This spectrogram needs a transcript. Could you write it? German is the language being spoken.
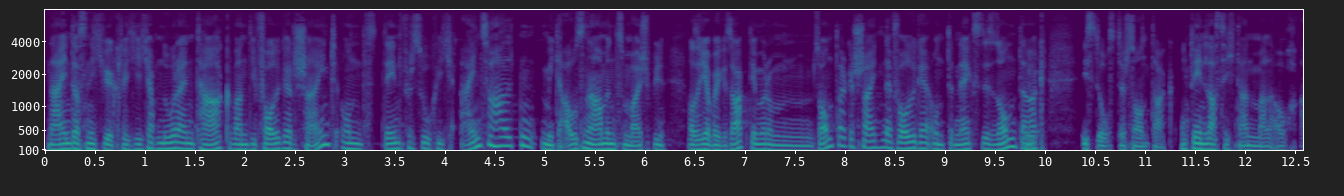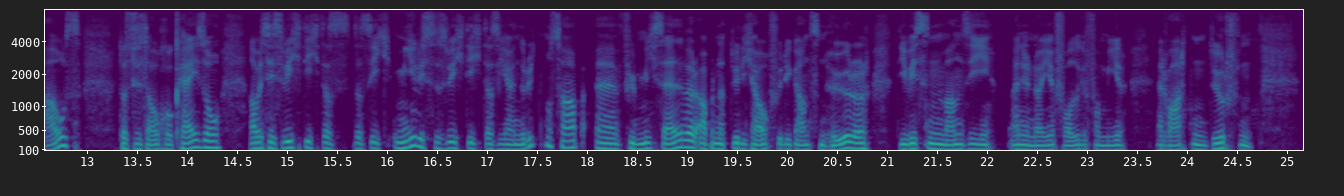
Nein, das nicht wirklich. Ich habe nur einen Tag, wann die Folge erscheint und den versuche ich einzuhalten, mit Ausnahmen zum Beispiel. Also ich habe ja gesagt, immer am Sonntag erscheint eine Folge und der nächste Sonntag ja. ist Ostersonntag und den lasse ich dann mal auch aus. Das ist auch okay so, aber es ist wichtig, dass, dass ich, mir ist es wichtig, dass ich einen Rhythmus habe, äh, für mich selber, aber natürlich auch für die ganzen Hörer, die wissen, wann sie eine neue Folge von mir erwarten dürfen.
